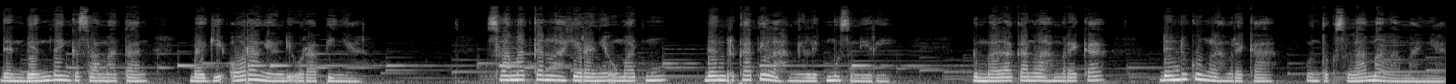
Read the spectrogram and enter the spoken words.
dan benteng keselamatan bagi orang yang diurapinya. Selamatkanlah kiranya umatmu dan berkatilah milikmu sendiri. Gembalakanlah mereka dan dukunglah mereka untuk selama-lamanya.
